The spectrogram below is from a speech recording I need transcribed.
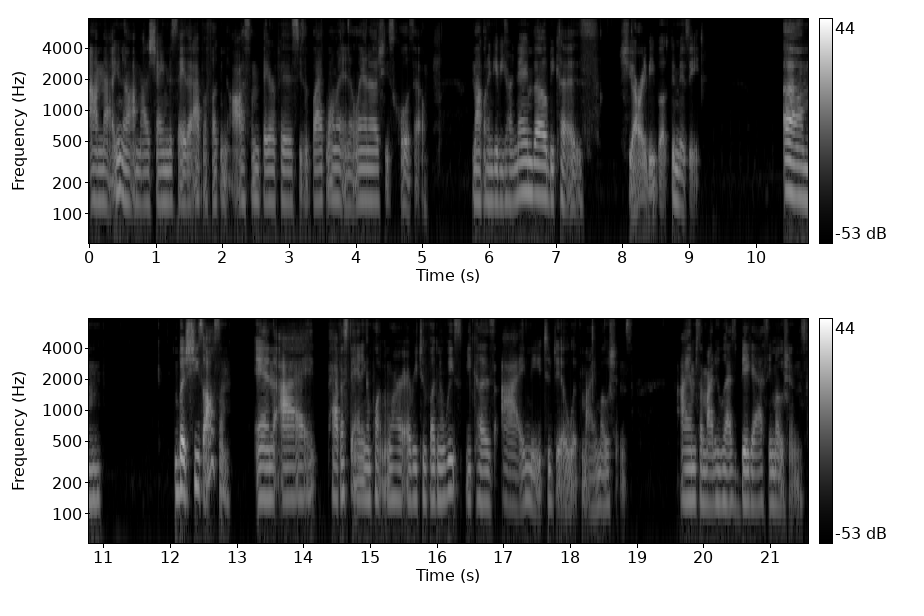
I'm not, you know, I'm not ashamed to say that I have a fucking awesome therapist. She's a black woman in Atlanta. She's cool as hell. I'm not going to give you her name though, because she already be booked and busy. Um, but she's awesome. And I have a standing appointment with her every two fucking weeks because I need to deal with my emotions. I am somebody who has big ass emotions.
